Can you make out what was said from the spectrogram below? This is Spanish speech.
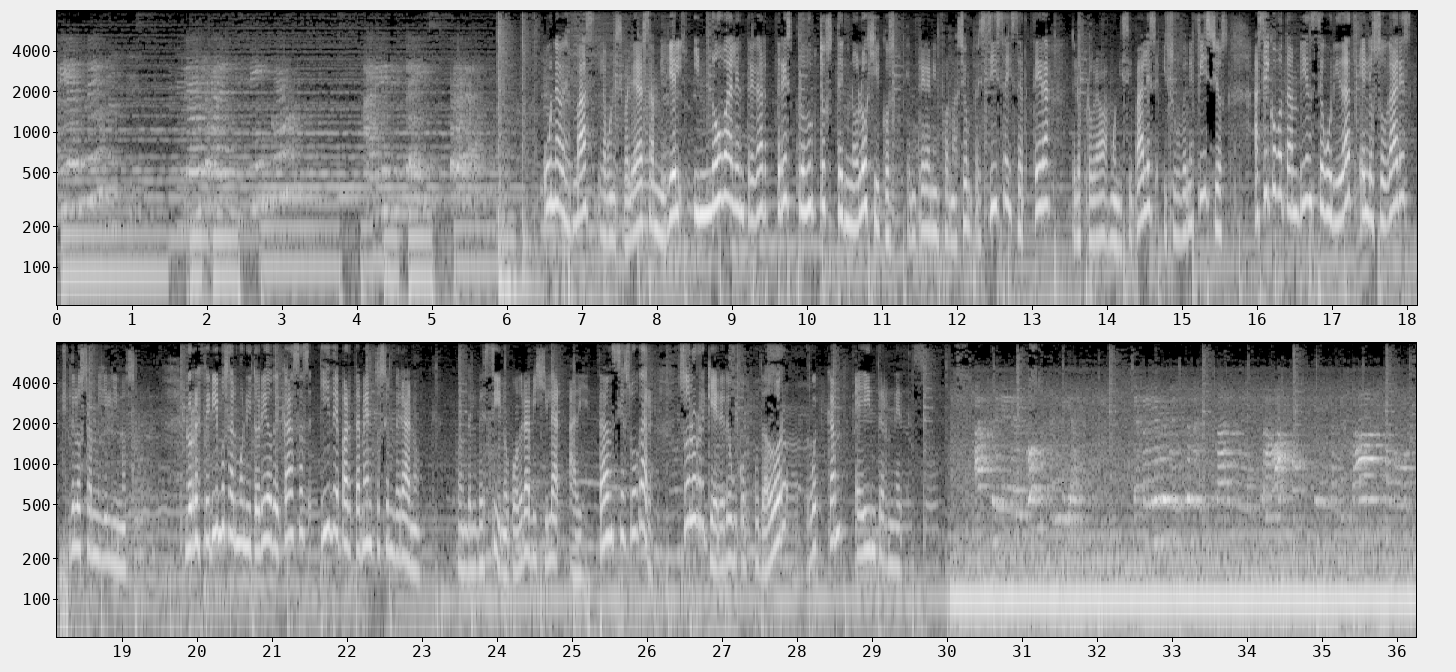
a viernes de 8.45 a 16 horas. Una vez más, la Municipalidad de San Miguel innova al entregar tres productos tecnológicos que entregan información precisa y certera de los programas municipales y sus beneficios, así como también seguridad en los hogares de los sanmiguelinos. Nos referimos al monitoreo de casas y departamentos en verano, donde el vecino podrá vigilar a distancia su hogar. Solo requiere de un computador, webcam e internet. Hace dos o tres días, en realidad me permite realizar el trabajo que en mi casa, como se,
